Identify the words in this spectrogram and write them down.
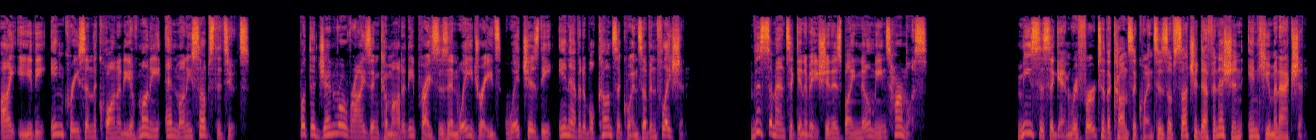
i.e., the increase in the quantity of money and money substitutes but the general rise in commodity prices and wage rates, which is the inevitable consequence of inflation. This semantic innovation is by no means harmless. Mises again referred to the consequences of such a definition in human action.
